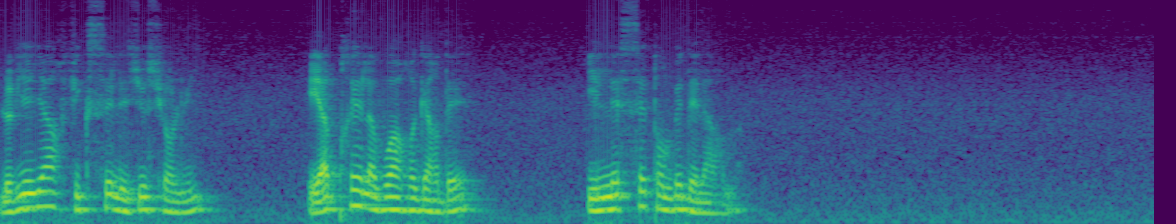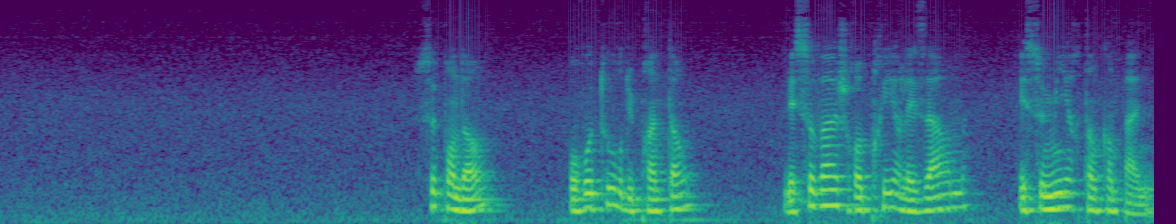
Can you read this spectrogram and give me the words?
le vieillard fixait les yeux sur lui, et après l'avoir regardé, il laissait tomber des larmes. Cependant, au retour du printemps, les sauvages reprirent les armes et se mirent en campagne.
